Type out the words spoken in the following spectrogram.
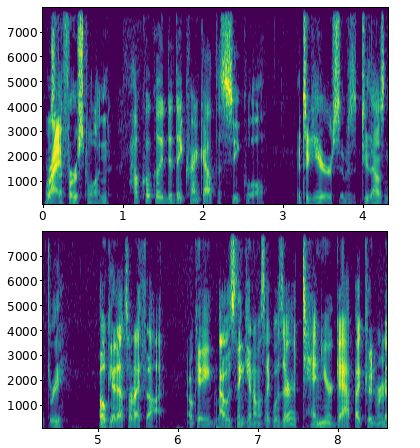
was Right. the first one. How quickly did they crank out the sequel? It took years. It was 2003, Okay, that's what I thought. Okay, I was thinking, I was like, was there a 10 year gap? I couldn't remember.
